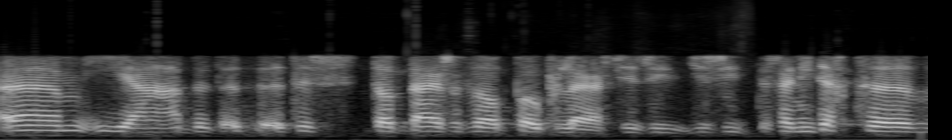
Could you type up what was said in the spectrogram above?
Ehm, ja, het, het, het is, dat, daar is het wel het populairst. Je ziet, je ziet, er zijn niet echt eh,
